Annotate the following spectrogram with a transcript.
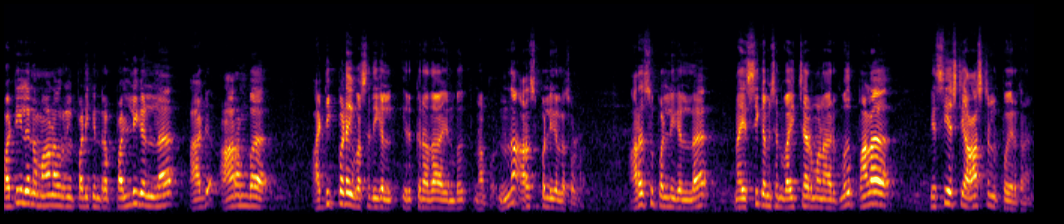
பட்டியலின மாணவர்கள் படிக்கின்ற பள்ளிகளில் அடி ஆரம்ப அடிப்படை வசதிகள் இருக்கிறதா என்பது நான் அரசு பள்ளிகளில் சொல்கிறேன் அரசு பள்ளிகளில் நான் எஸ்சி கமிஷன் வைஸ் சேர்மனாக இருக்கும்போது பல எஸ்சி எஸ்டி ஹாஸ்டலுக்கு போயிருக்கிறேன்.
